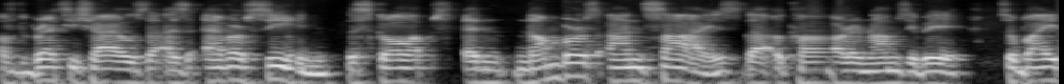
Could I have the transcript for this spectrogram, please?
of the British Isles that has ever seen the scallops in numbers and size that occur in Ramsey Bay. So by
